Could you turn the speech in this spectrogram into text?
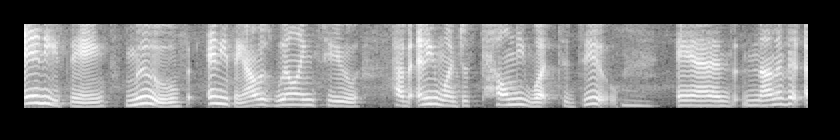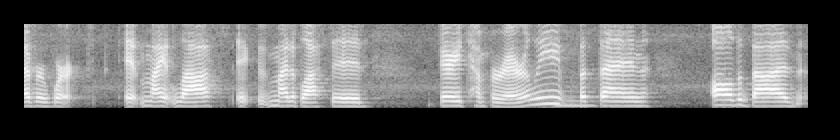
anything, move, anything. I was willing to have anyone just tell me what to do. Mm. And none of it ever worked. It might last, it, it might have lasted very temporarily, mm. but then all the bad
